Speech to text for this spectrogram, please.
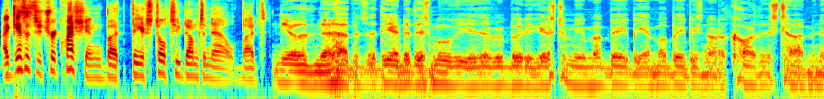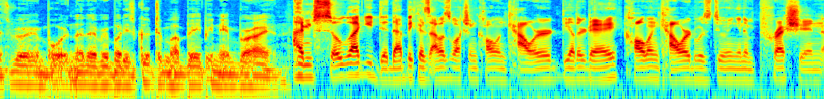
I guess it's a trick question, but they are still too dumb to know. But The other thing that happens at the end of this movie is everybody gets to meet my baby, and my baby's not a car this time, and it's very important that everybody's good to my baby named Brian. I'm so glad you did that because I was watching Colin Coward the other day. Colin Coward was doing an impression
